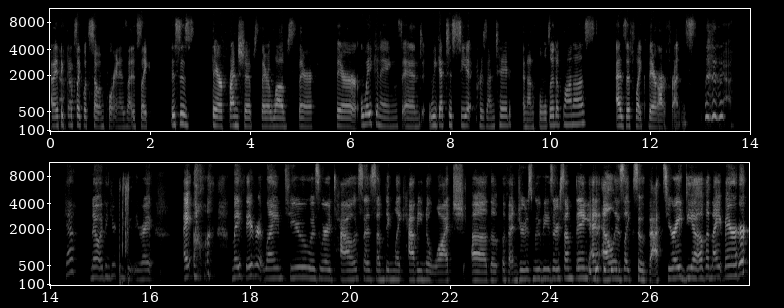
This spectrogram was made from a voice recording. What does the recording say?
And i think that's like what's so important is that it's like this is their friendships their loves their their awakenings and we get to see it presented and unfolded upon us as if like they're our friends. yeah. Yeah. No, I think you're completely right. I my favorite line too was where Tao says something like having to watch uh the Avengers movies or something and Elle is like so that's your idea of a nightmare.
